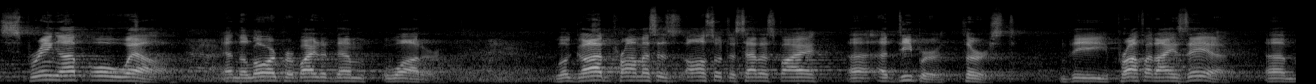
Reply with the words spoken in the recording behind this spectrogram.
Spring up, O well. And the Lord provided them water. Well, God promises also to satisfy a deeper thirst. The prophet Isaiah um,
